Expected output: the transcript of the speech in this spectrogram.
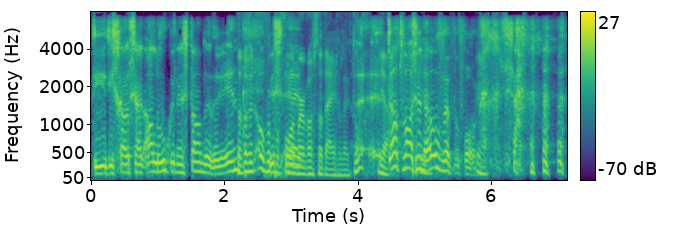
Die, die schoot ze uit alle hoeken en standen erin. Dat was een overperformer, Dus, uh, was dat eigenlijk, toch? Ja. Dat was een ja. overperformer.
